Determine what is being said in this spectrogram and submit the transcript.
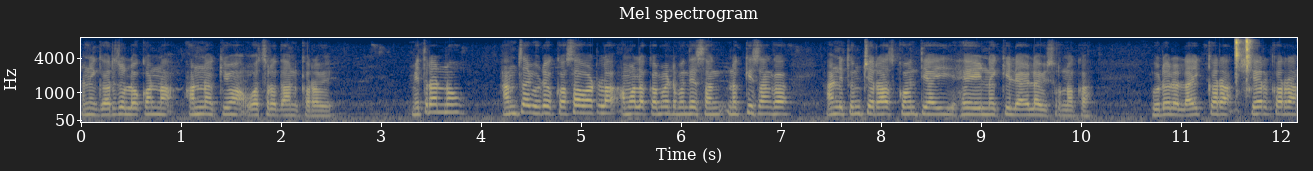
आणि गरजू लोकांना अन्न किंवा वस्त्रदान करावे. मित्रांनो आमचा व्हिडिओ कसा वाटला आम्हाला कमेंटमध्ये सांग नक्की सांगा आणि तुमची रास कोणती आई हे नक्की लिहायला विसरू नका. व्हिडिओला लाईक करा शेअर करा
